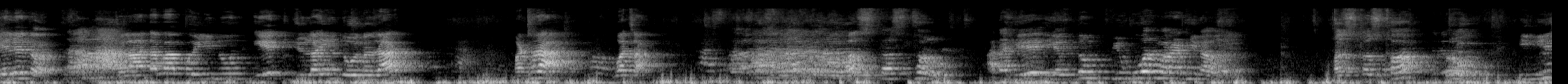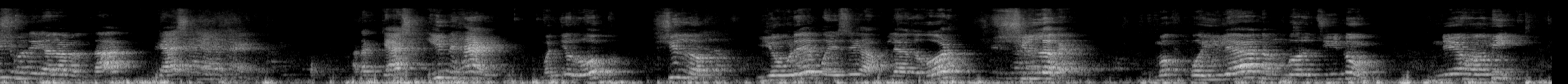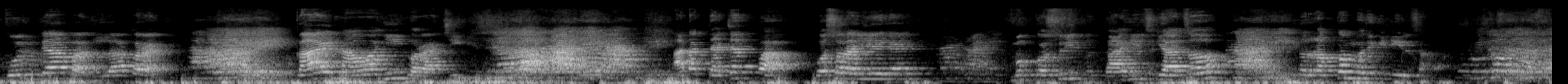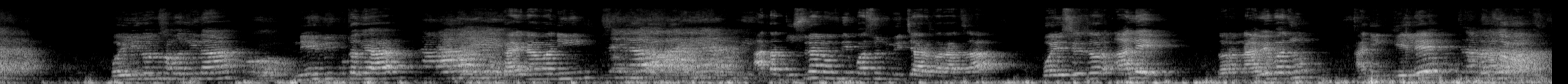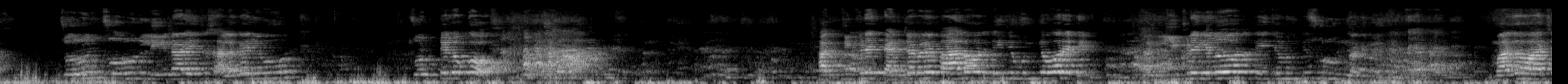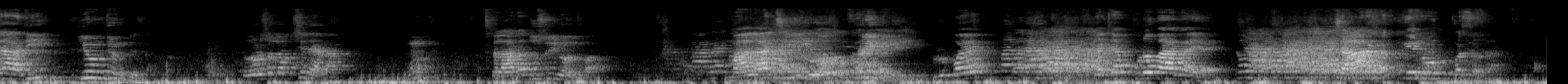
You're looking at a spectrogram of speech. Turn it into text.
गेले तर? चला आता बा पहिली नोंद एक जुलै दोन हजार अठरा. वाचा. हस्तस्थ रोग. आता हे एकदम प्युअर मराठी नाव आहे. हस्तस्थ रोग. इंग्लिशमध्ये याला म्हणतात कॅश इन हँड आता कॅश इन हँड म्हणजे रोख शिल्लक. एवढे पैसे आपल्या जवळ शिल्लक आहे. मग पहिल्या नंबरची नोंद नेहमी कोणत्या बाजूला करायची? काय नावानी करायची? आता त्याच्यात पहा कसर आली आहे काय? मग कसरीत काहीच घ्यायचं तर रक्कममध्ये किती येईल सांगा? पहिली नोंद समजली ना? नेहमी कुठं घ्या काय नावानी आता दुसऱ्या नोंदीपासून विचार करायचा. पैसे जर आले तर नावे बाजू आणि गेले तर चोरून चोरून लिहिणारे झालं काय लिहून? चोट्टे लोक. हा तिकडे त्यांच्याकडे पाहिलं तर त्याचे मुंके वर येते. आणि इकडे गेलो तर त्याचे मुंके सुरू होऊन जाते. माझं व्हायच्या आधी लिहून ठेवून देतात. थोडस लक्ष द्या ना. चला आता दुसरी नोंद पहा. मालाची रोख खरेदी. रुपये त्याच्या पुढं भाग आहे. चार टक्के रोख पसर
